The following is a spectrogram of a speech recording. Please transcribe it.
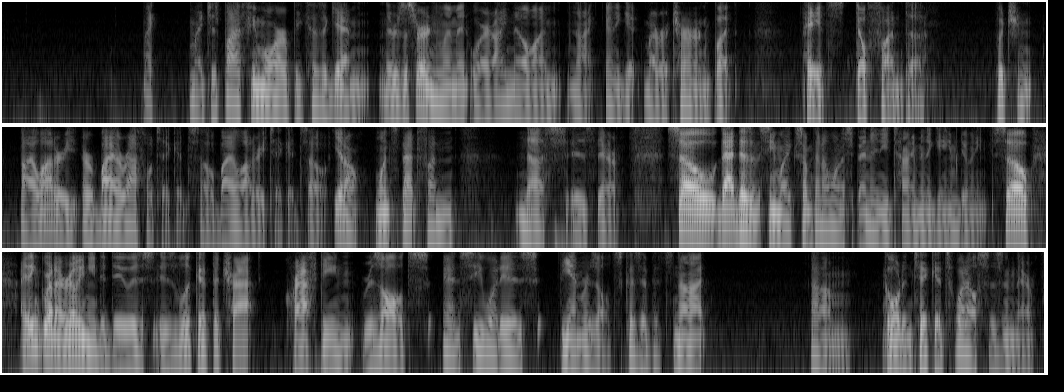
might just buy a few more because again, there's a certain limit where I know I'm not going to get my return, but hey, it's still fun to put your buy a lottery or buy a raffle ticket. So buy a lottery ticket. So, you know, once that funness is there. So that doesn't seem like something I want to spend any time in the game doing. So I think what I really need to do is is look at the tra- crafting results and see what is the end results. Because if it's not um, golden tickets, what else is in there?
